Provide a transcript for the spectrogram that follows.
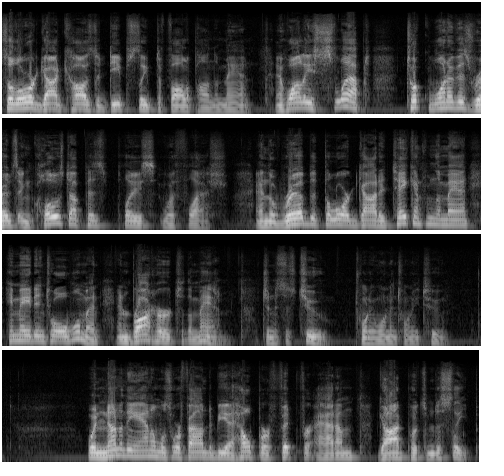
So the Lord God caused a deep sleep to fall upon the man, and while he slept, took one of his ribs and closed up his place with flesh. And the rib that the Lord God had taken from the man, he made into a woman and brought her to the man. Genesis 2 21 and 22. When none of the animals were found to be a helper fit for Adam, God puts him to sleep.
